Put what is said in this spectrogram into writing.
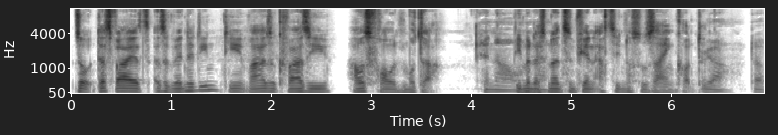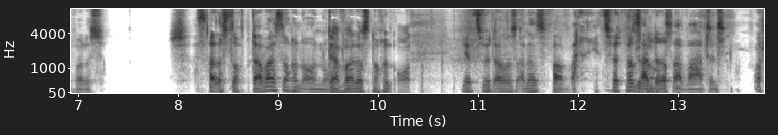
So, das war jetzt, also Gwendolyn, die war also quasi Hausfrau und Mutter, Genau. wie man das ja. 1984 noch so sein konnte. Ja, da war das. War das doch, da war es noch in Ordnung. Da war das noch in Ordnung. jetzt wird aber was anderes, jetzt wird was Genau. anderes erwartet.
